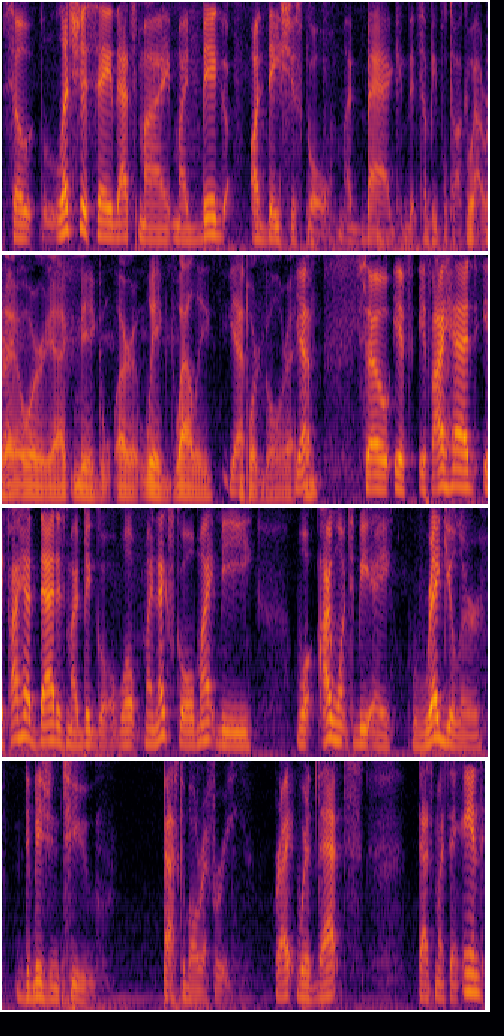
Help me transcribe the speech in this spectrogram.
So let's just say that's my my big audacious goal, my bag that some people talk about, right? Yeah, or yeah, mig or wig, wildly yep. important goal, right? Yeah. Mm-hmm. So if if I had if I had that as my big goal, well, my next goal might be, well, I want to be a regular Division two basketball referee, right? Where that's that's my thing, and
